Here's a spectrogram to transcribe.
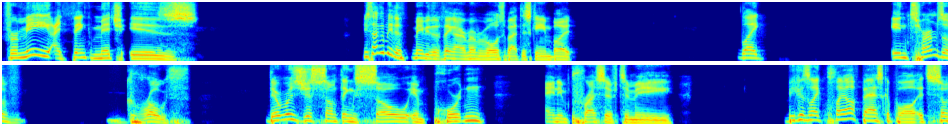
For me, I think Mitch is. He's not going to be the maybe the thing I remember most about this game, but like in terms of growth, there was just something so important and impressive to me because like playoff basketball, it's so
